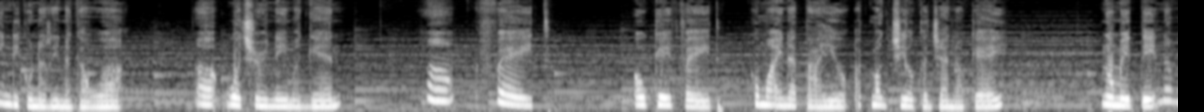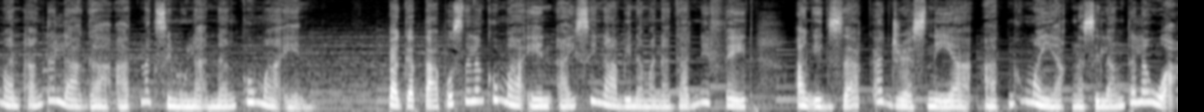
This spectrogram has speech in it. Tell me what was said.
hindi ko na rin nagawa. Uh, what's your name again? Oh, Faith. Okay, Faith. Kumain na tayo at mag-chill ka dyan, okay? Ngumiti naman ang dalaga at nagsimula ng kumain. Pagkatapos nilang kumain ay sinabi naman agad ni Faith ang exact address niya at gumayak na silang dalawa.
